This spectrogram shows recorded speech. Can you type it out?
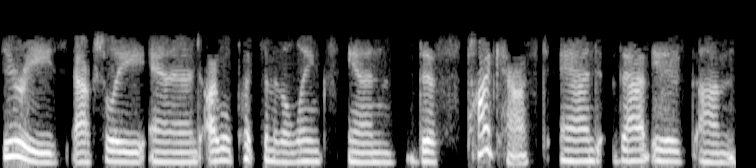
series actually, and I will put some of the links in this podcast, and that is, um,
